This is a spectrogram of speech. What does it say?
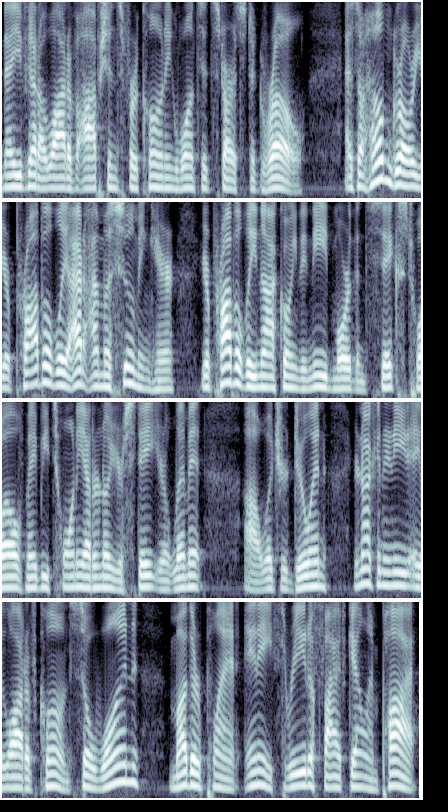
Now you've got a lot of options for cloning once it starts to grow. As a home grower, you're probably, I'm assuming here, you're probably not going to need more than 6, 12, maybe 20. I don't know your state, your limit, uh, what you're doing. You're not going to need a lot of clones. So one mother plant in a three to five gallon pot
